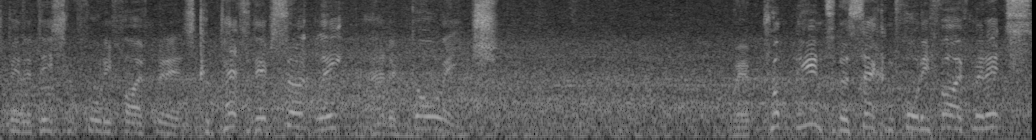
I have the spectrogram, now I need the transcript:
That's been a decent 45 minutes. Competitive, certainly, and a goal each. We're promptly into the second 45 minutes.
